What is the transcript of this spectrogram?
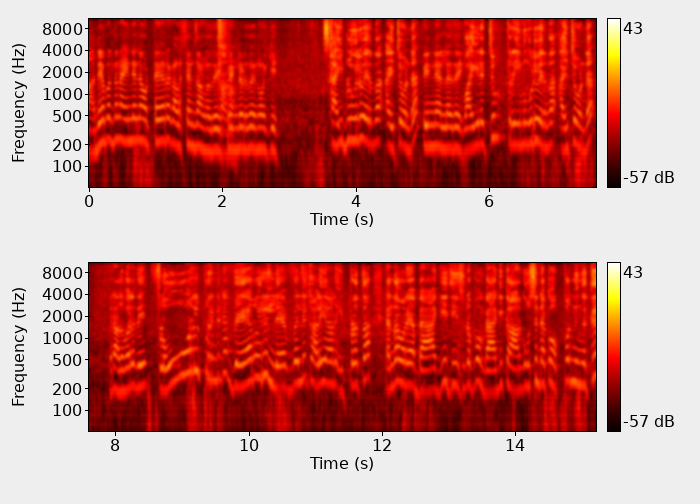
അതേപോലെ തന്നെ അതിന്റെ തന്നെ ഒട്ടേറെ കളക്ഷൻസ് ആണത് പ്രിന്റ് എടുത്ത് നോക്കി. സ്കൈ ബ്ലൂവിൽ വരുന്ന ഐറ്റം ഉണ്ട്. പിന്നെ വയലറ്റും ക്രീമും കൂടി വരുന്ന ഐറ്റം ഉണ്ട്. പിന്നെ അതുപോലെ ദേ ഫ്ലോറൽ പ്രിന്റിന്റെ വേറൊരു ലെവൽ കളിയാണ്. ഇപ്പോഴത്തെ എന്താ പറയുക ബാഗി ജീൻസിന്റെ ഒപ്പം ബാഗി കാർഗോസിന്റെ ഒക്കെ ഒപ്പം നിങ്ങൾക്ക്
